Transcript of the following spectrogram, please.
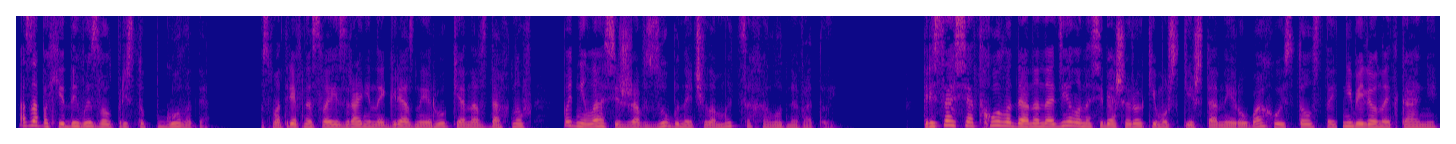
а запах еды вызвал приступ голода. Посмотрев на свои израненные грязные руки, она, вздохнув, поднялась и, сжав зубы, начала мыться холодной водой. Трясясь от холода, она надела на себя широкие мужские штаны и рубаху из толстой, небеленой ткани.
